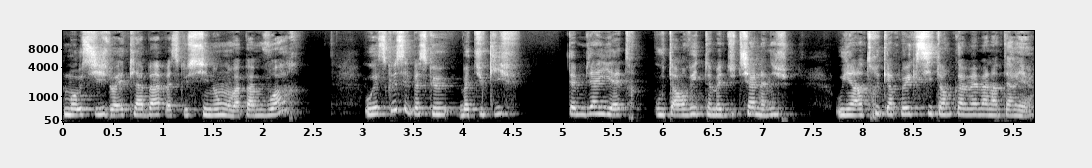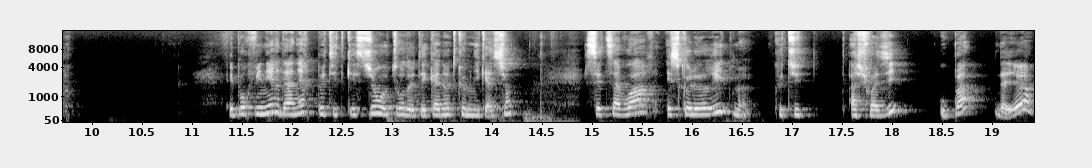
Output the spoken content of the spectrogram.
moi aussi je dois être là-bas parce que sinon on va pas me voir Ou est-ce que c'est parce que bah tu kiffes t'aimes bien y être, ou t'as envie de te mettre du challenge, où il y a un truc un peu excitant quand même à l'intérieur. Et pour finir, dernière petite question autour de tes canaux de communication, c'est de savoir est-ce que le rythme que tu as choisi, ou pas d'ailleurs,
